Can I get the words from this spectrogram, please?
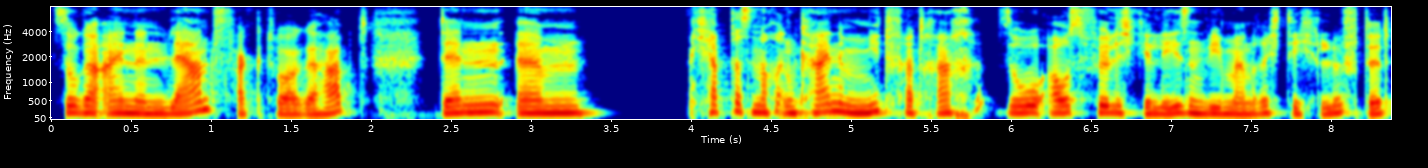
sogar einen Lernfaktor gehabt, denn ähm, ich habe das noch in keinem Mietvertrag so ausführlich gelesen, wie man richtig lüftet.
